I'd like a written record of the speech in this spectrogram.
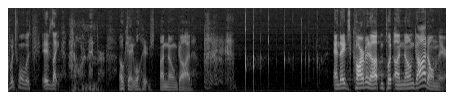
which one was? It was like, I don't remember. Okay, well, here's unknown God and they'd carve it up and put unknown God on there.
